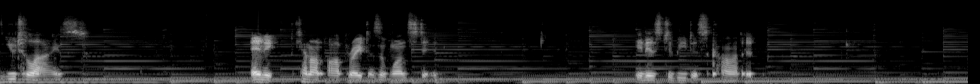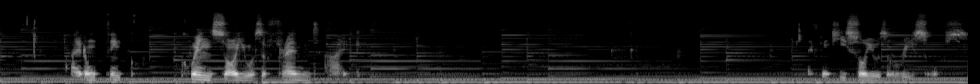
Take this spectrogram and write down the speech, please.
utilized and it cannot operate as it once did, it is to be discarded. I don't think Quinn saw you as a friend, Ayg. I think he saw you as a resource.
